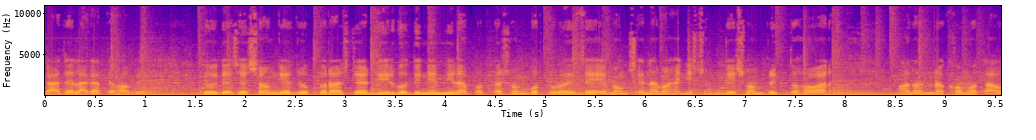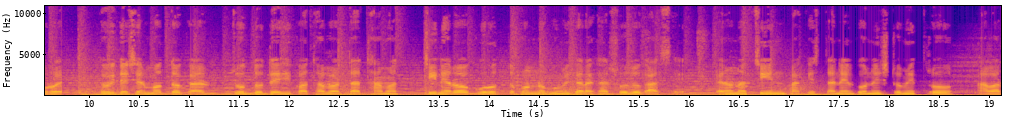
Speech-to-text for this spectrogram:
কাজে লাগাতে হবে। দুই দেশের সঙ্গে যুক্তরাষ্ট্রের দীর্ঘদিনের নিরাপত্তা সম্পর্ক রয়েছে এবং সেনাবাহিনীর সঙ্গে সম্পৃক্ত হওয়ার অনন্য ক্ষমতাও রয়েছে দুই দেশের মধ্যকার যুদ্ধদেহী কথাবার্তা থামা চীনেরও গুরুত্বপূর্ণ ভূমিকা রাখার সুযোগ আছে, কেননা চীন, পাকিস্তানের ঘনিষ্ঠ মিত্র, আবার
